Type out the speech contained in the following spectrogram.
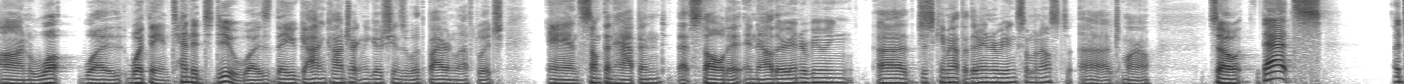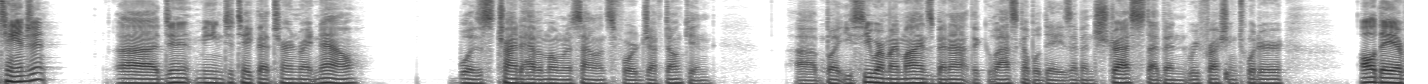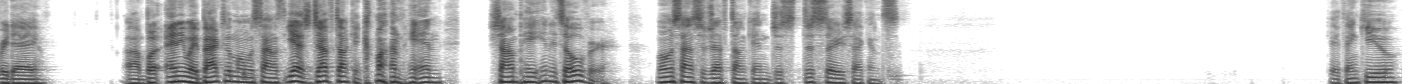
on what was what they intended to do was they got in contract negotiations with Byron Leftwich and something happened that stalled it and now they're interviewing uh just came out that they're interviewing someone else t- uh tomorrow. So that's a tangent. Uh didn't mean to take that turn right now. Was trying to have a moment of silence for Jeff Duncan. Uh, but you see where my mind's been at the last couple days. I've been stressed. I've been refreshing Twitter all day, every day. Uh, but anyway, back to the moment of silence. Yes, Jeff Duncan. Come on, man. Sean Payton, it's over. Moment of silence for Jeff Duncan. Just just 30 seconds. Okay, thank you.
